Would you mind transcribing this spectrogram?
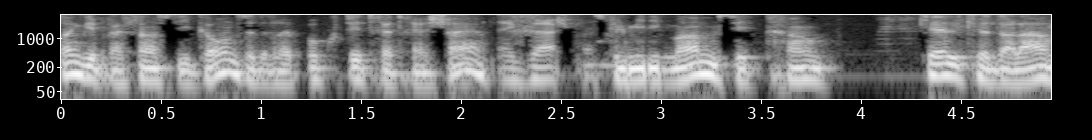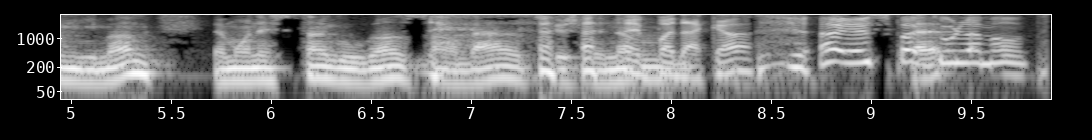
s'entend que les bracelets en silicone, ça devrait pas coûter très, très cher. Exact. Je pense que le minimum, c'est 30 quelques dollars minimum. Là, mon assistant Google s'emballe parce que je me nomme. pas d'accord. Ah, c'est pas cool la montre.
